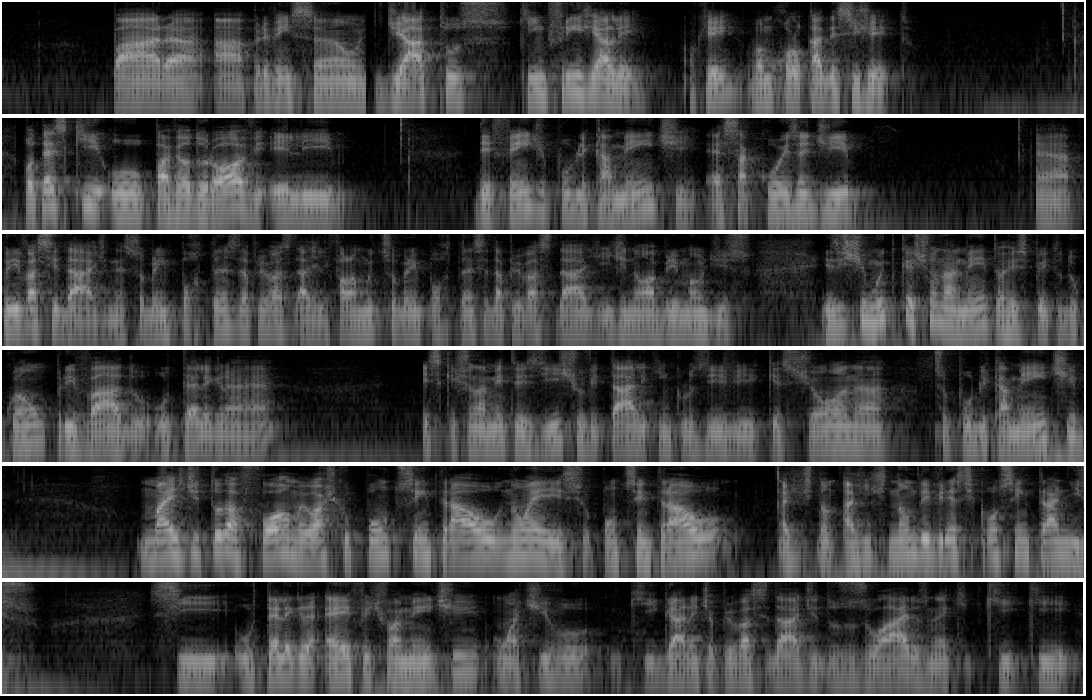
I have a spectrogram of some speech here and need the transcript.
para a prevenção de atos que infringem a lei, ok? Vamos colocar desse jeito. Acontece que o Pavel Durov ele defende publicamente essa coisa de é, privacidade, né? sobre a importância da privacidade. Ele fala muito sobre a importância da privacidade e de não abrir mão disso. Existe muito questionamento a respeito do quão privado o Telegram é. Esse questionamento existe, o Vitalik, inclusive, questiona isso publicamente. Mas, de toda forma, eu acho que o ponto central não é esse. O ponto central, a gente não, a gente não deveria se concentrar nisso. Se o Telegram é efetivamente um ativo que garante a privacidade dos usuários, né? que, que, que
